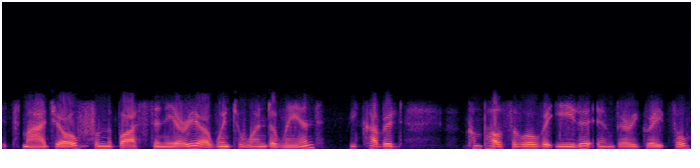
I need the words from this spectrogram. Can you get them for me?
It's Marge O from the Boston area, a winter wonderland, recovered compulsive overeater, and very grateful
